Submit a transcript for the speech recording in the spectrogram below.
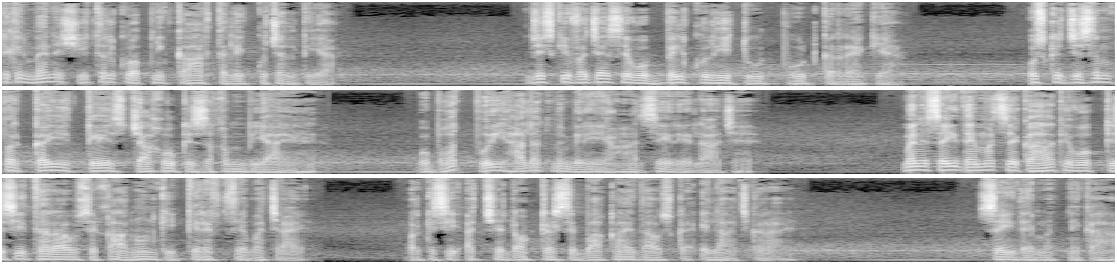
لیکن میں نے شیتل کو اپنی کار تلے کچل دیا، جس کی وجہ سے وہ بالکل ہی ٹوٹ پھوٹ کر رہ گیا۔ اس کے جسم پر کئی تیز چاقو کے زخم بھی آئے ہیں۔ وہ بہت بری حالت میں میرے یہاں زیر علاج ہے۔ میں نے سعید احمد سے کہا کہ وہ کسی طرح اسے قانون کی گرفت سے بچائے اور کسی اچھے ڈاکٹر سے باقاعدہ اس کا علاج کرائے۔ سعید احمد نے کہا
